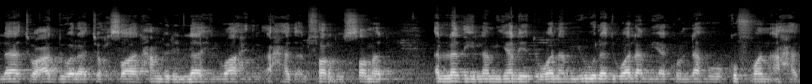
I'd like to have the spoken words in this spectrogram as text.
لا تعد ولا تحصى الحمد لله الواحد الأحد الفرد الصمد الذي لم يلد ولم يولد ولم يكن له كفوا أحد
